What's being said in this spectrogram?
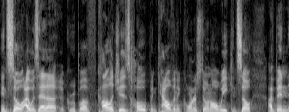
And so I was at a, a, group of colleges, Hope and Calvin and Cornerstone all week. And so I've been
